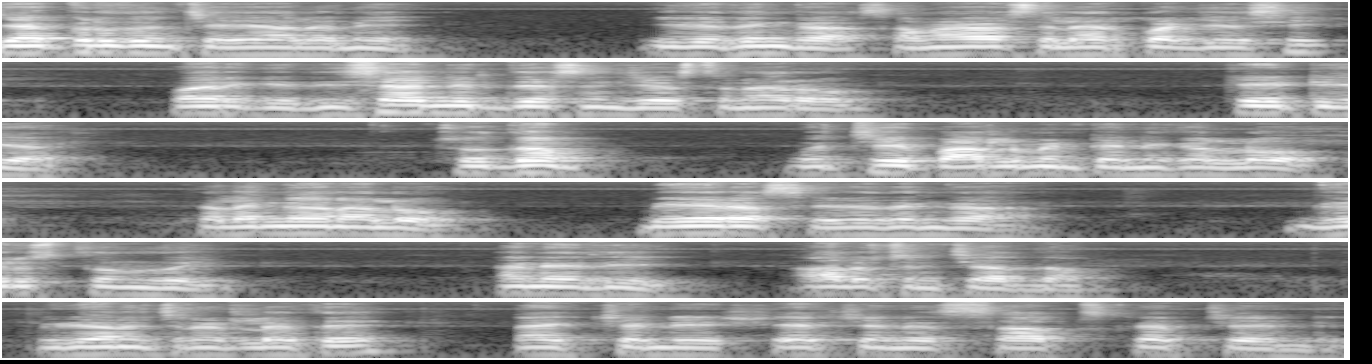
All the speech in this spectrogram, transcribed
జాగృతం చేయాలని ఈ విధంగా సమావేశాలు ఏర్పాటు చేసి వారికి దిశానిర్దేశం చేస్తున్నారు కేటీఆర్. చూద్దాం వచ్చే పార్లమెంట్ ఎన్నికల్లో తెలంగాణలో బీఆర్ఎస్ ఏ విధంగా గెలుస్తుంది అనేది ఆలోచన చేద్దాం. వీడియో నచ్చినట్లయితే లైక్ చేయండి షేర్ చేయండి సబ్స్క్రైబ్ చేయండి.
